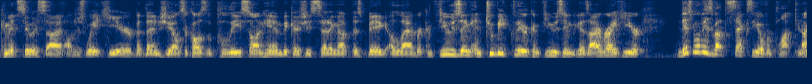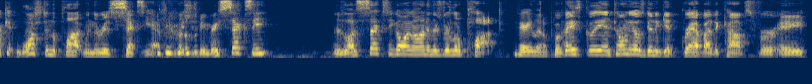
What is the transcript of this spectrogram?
commit suicide. I'll just wait here. But then she also calls the police on him because she's setting up this big, elaborate, confusing, and to be clear, confusing because I write here. This movie is about sexy over plot. Do not get lost in the plot when there is sexy happening. because she's being very sexy. There's a lot of sexy going on, and there's very little plot. Very little. Plot. But basically, Antonio's going to get grabbed by the cops for a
